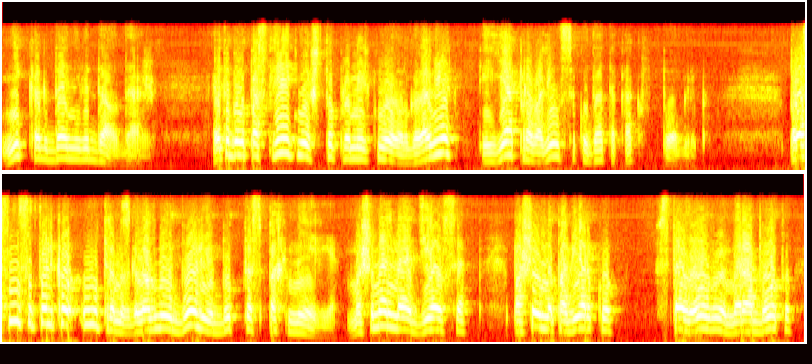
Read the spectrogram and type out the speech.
Никогда не видал даже. Это было последнее, что промелькнуло в голове, и я провалился куда-то как в погреб. Проснулся только утром с головной болью, будто с похмелья. Машинально оделся, пошел на поверку, в столовую, на работу —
